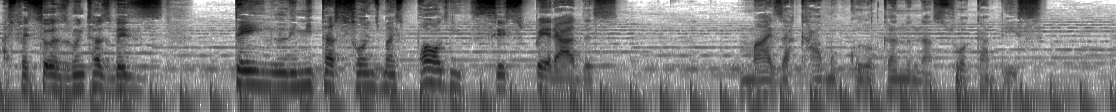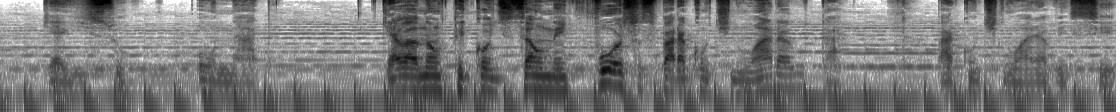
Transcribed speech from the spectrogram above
As pessoas muitas vezes têm limitações, mas podem ser superadas, mas acabam colocando na sua cabeça que é isso ou nada, que ela não tem condição nem forças para continuar a lutar, para continuar a vencer,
